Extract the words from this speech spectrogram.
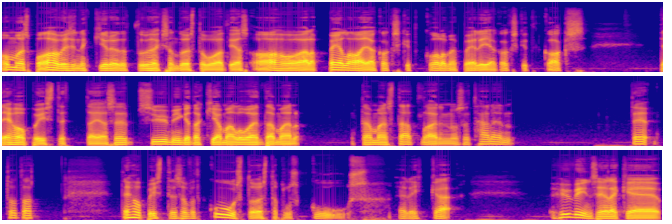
on myös pahvi sinne kirjoitettu 19-vuotias AHL-pelaaja, 23 peliä, 22 tehopistettä, ja se syy, minkä takia mä luen tämän, tämän statlinein, on se, että hänen te, tota, tehopisteensä ovat 16 plus 6, eli hyvin selkeä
